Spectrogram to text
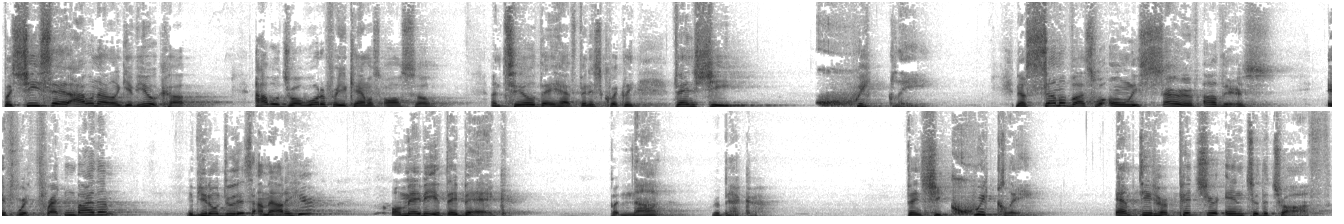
But she said, I will not only give you a cup, I will draw water for your camels also until they have finished quickly. Then she quickly. Now, some of us will only serve others if we're threatened by them. If you don't do this, I'm out of here. Or maybe if they beg, but not Rebecca. Then she quickly emptied her pitcher into the trough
